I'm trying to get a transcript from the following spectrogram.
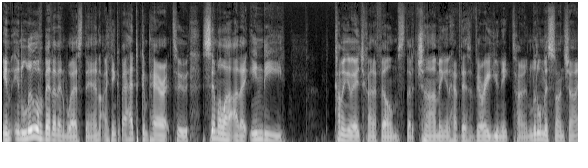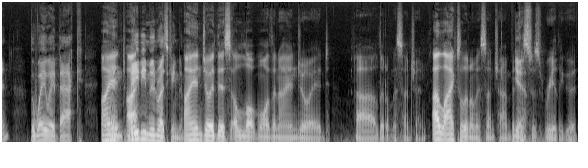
in in lieu of better than worse, then I think if I had to compare it to similar other indie coming of age kind of films that are charming and have this very unique tone, Little Miss Sunshine, The Way Way Back, I- and I- maybe Moonrise Kingdom. I enjoyed this a lot more than I enjoyed uh, Little Miss Sunshine. I liked Little Miss Sunshine, but Yeah. this was really good.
